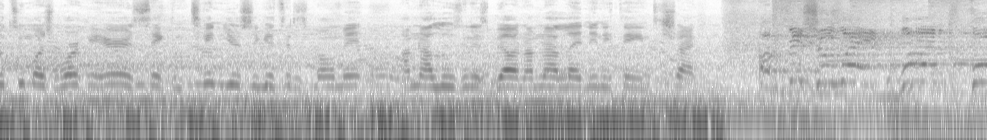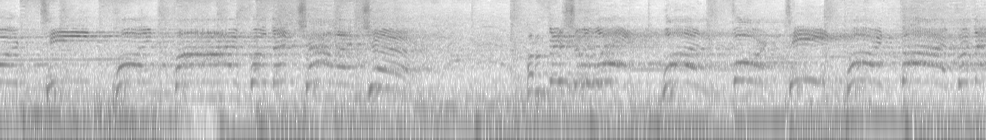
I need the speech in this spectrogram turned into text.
I put too much work in here. It's taken 10 years to get to this moment. I'm not losing this belt, and I'm not letting anything distract me. Official weight 114.5 for the challenger. Official weight 114.5 for the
